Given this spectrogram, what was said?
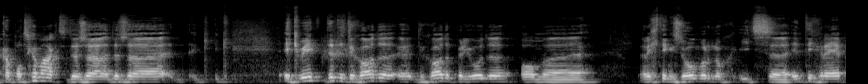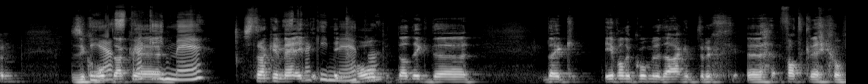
kapot gemaakt. Dus, dus ik, ik, ik weet, dit is de gouden, de gouden periode om richting zomer nog iets in te grijpen. Dus ik hoop Ja, dat ik... strak uh, in mei. strak in mei. Strak Ik, in ik mei, hoop pa. dat ik, de, dat ik een van de komende dagen terug eh, vat krijg op,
